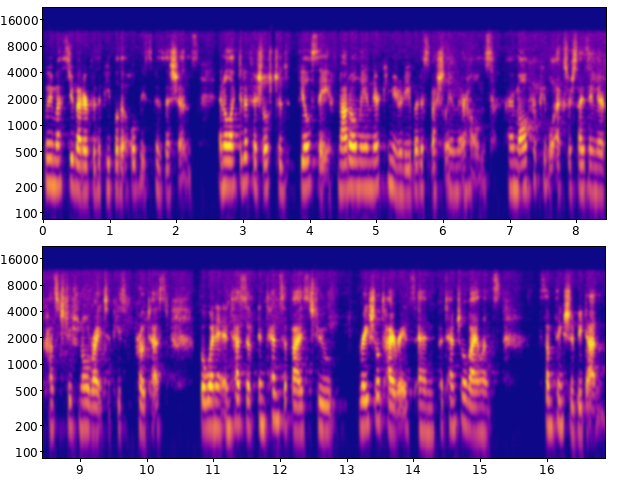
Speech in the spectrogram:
We must do better for the people that hold these positions. An elected official should feel safe, not only in their community, but especially in their homes. I'm all for people exercising their constitutional right to peaceful protest, but when it intensifies to racial tirades and potential violence, something should be done.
